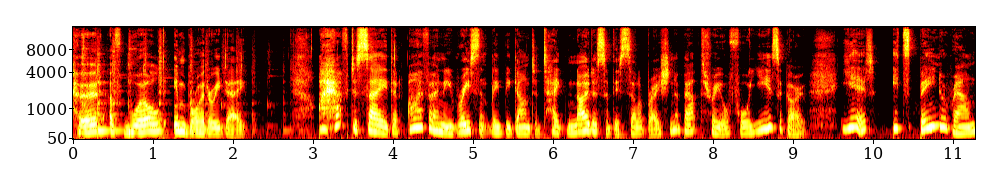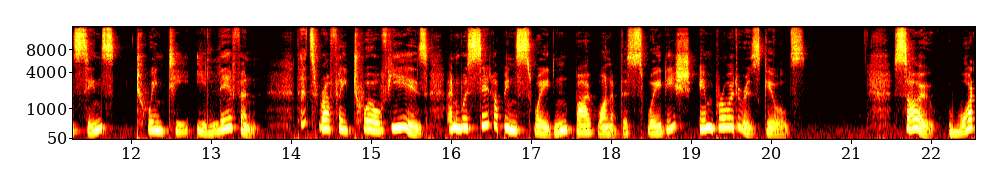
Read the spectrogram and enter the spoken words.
heard of World Embroidery Day? I have to say that I've only recently begun to take notice of this celebration about three or four years ago, yet it's been around since 2011. That's roughly 12 years and was set up in Sweden by one of the Swedish Embroiderers Guilds. So, what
